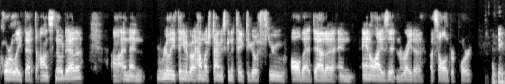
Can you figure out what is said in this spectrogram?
correlate that to on snow data, uh, and then really thinking about how much time it's going to take to go through all that data and analyze it and write a, a solid report. I think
